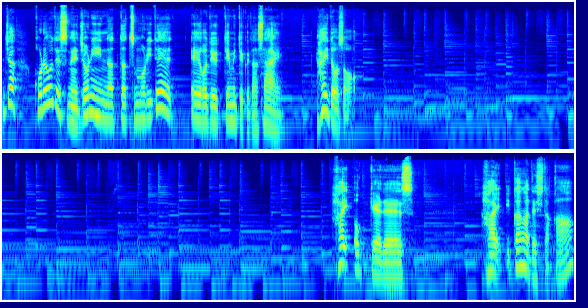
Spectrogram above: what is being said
じゃあこれをですねジョニーになったつもりで英語で言ってみてください。はいどうぞ。はい OK です。はいいかがでしたか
